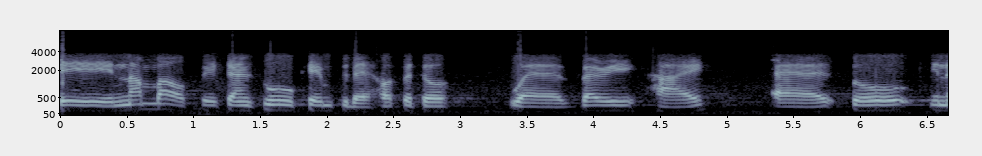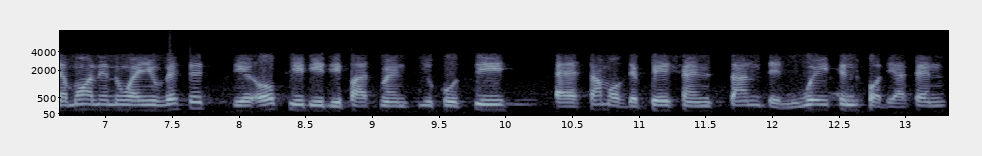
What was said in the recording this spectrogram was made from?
the number of patients who came to the hospital were very high. Uh, so in the morning, when you visit the OPD department, you could see uh, some of the patients standing, waiting for their turn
